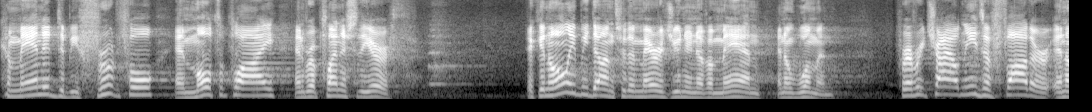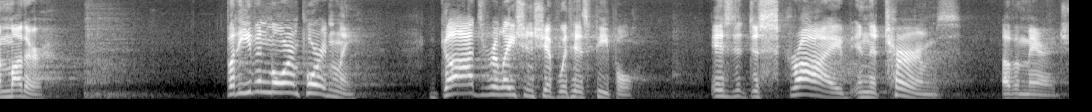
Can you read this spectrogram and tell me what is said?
commanded to be fruitful and multiply and replenish the earth. It can only be done through the marriage union of a man and a woman. For every child needs a father and a mother. But even more importantly, God's relationship with his people is described in the terms of a marriage.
